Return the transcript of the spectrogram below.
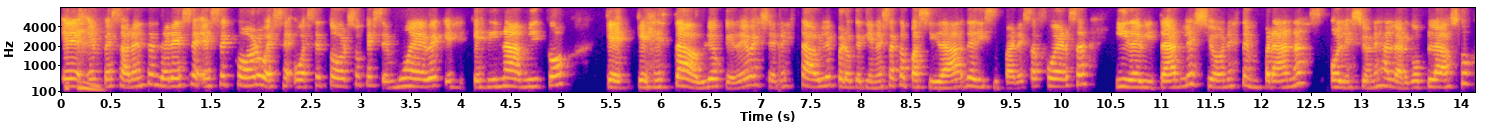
eh, empezar a entender ese, ese core o ese, o ese torso que se mueve, que, que es dinámico, que, es estable o que debe ser estable, pero que tiene esa capacidad de disipar esa fuerza y de evitar lesiones tempranas o lesiones a largo plazo.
